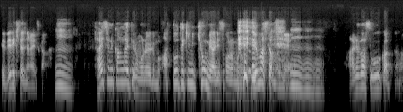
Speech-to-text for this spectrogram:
て出てきたじゃないですかうん。最初に考えてるものよりも圧倒的に興味ありそうなものが増えましたもんね、うんうんうん。あれはすごかったな、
